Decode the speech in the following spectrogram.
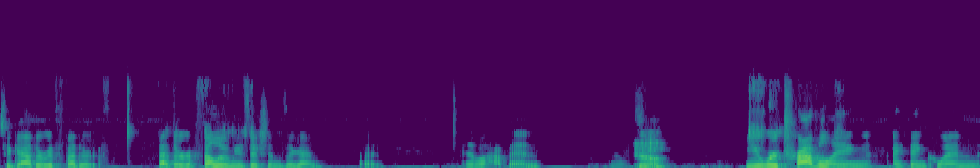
to gather with feather feather fellow musicians again. But it'll happen. Yeah. You were traveling, I think, when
